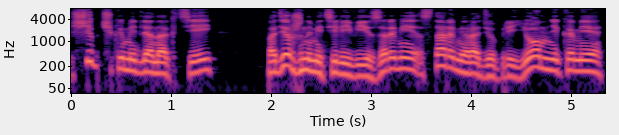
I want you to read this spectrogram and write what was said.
щипчиками для ногтей, подержанными телевизорами, старыми радиоприемниками.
